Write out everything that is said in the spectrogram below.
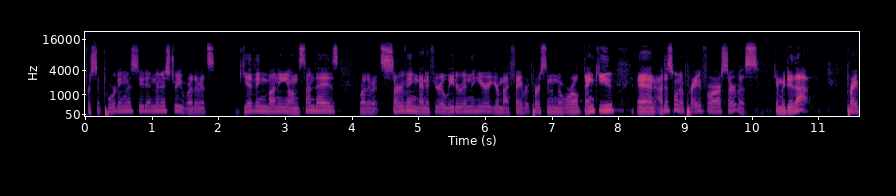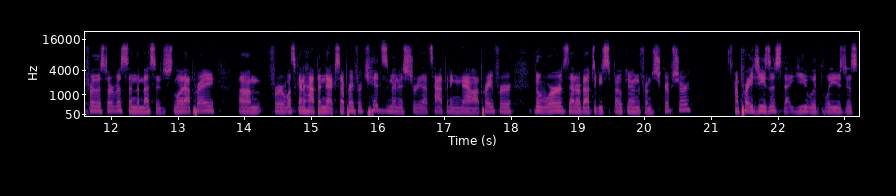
for supporting the student ministry, whether it's giving money on Sundays, whether it's serving. Man, if you're a leader in the here, you're my favorite person in the world. Thank you. And I just want to pray for our service. Can we do that? Pray for the service and the message. Lord, I pray um, for what's going to happen next. I pray for kids' ministry that's happening now. I pray for the words that are about to be spoken from Scripture. I pray, Jesus, that you would please just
